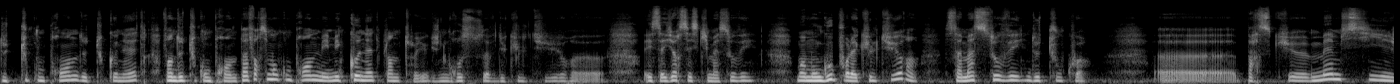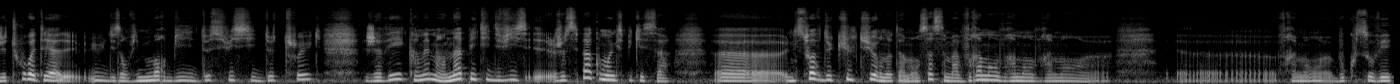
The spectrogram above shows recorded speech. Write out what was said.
de tout comprendre, de tout connaître. Enfin, de tout comprendre. Pas forcément comprendre, mais, connaître plein de trucs. J'ai une grosse soif de culture. Euh, et d'ailleurs, c'est ce qui m'a sauvé. Moi, mon goût pour la culture, ça m'a sauvé de tout, quoi. Euh, parce que même si j'ai toujours été, eu des envies morbides, de suicide, de trucs, j'avais quand même un appétit de vie. Je sais pas comment expliquer ça. Euh, une soif de culture notamment. Ça, ça m'a vraiment, vraiment, vraiment euh, vraiment euh, beaucoup sauvé.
